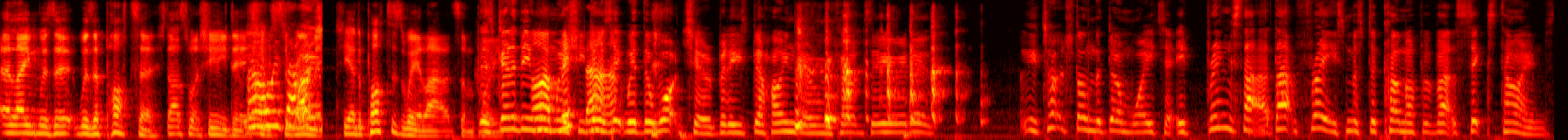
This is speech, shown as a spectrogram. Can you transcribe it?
Elaine was a was a potter. That's what she did. Oh, she was is that what. She had a potter's wheel out at some point. There's going to be Oh, one I've where missed she does it with the Watcher, but he's behind her and we can't see who it is. You touched on the dumb waiter. It brings that that phrase must have come up about six times.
